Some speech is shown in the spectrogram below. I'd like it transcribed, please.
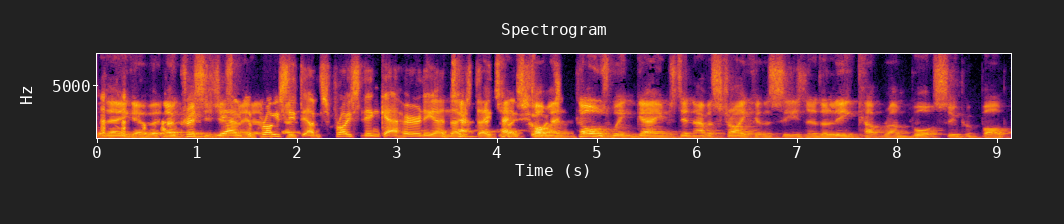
well, there you go. But no, Chris is just. Yeah, I'm surprised, a, he, I'm surprised he didn't get a hernia in those days. Text comment: Goals win games. Didn't have a striker the season of the League Cup run. Bought Super Bob,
